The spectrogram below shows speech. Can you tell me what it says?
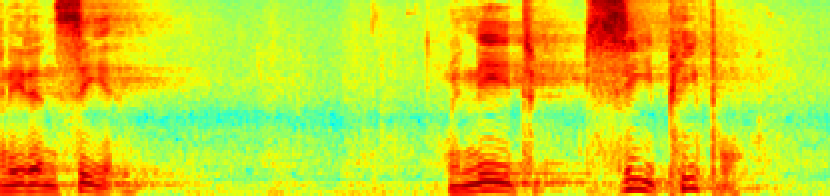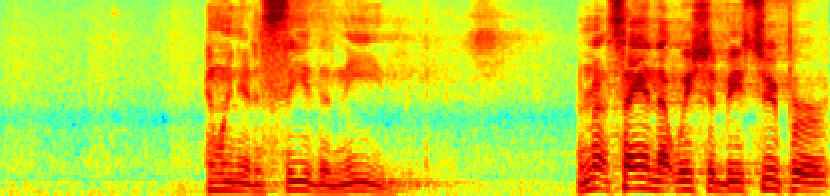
and he didn't see it. We need to see people and we need to see the need. I'm not saying that we should be super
